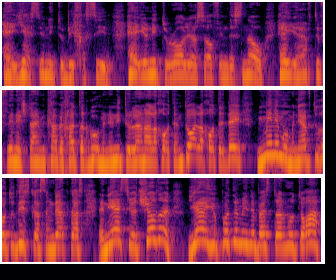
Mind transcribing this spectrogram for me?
Hey, yes, you need to be chassid. Hey, you need to roll yourself in the snow. Hey, you have to finish time targum and you need to learn halachot and two halachot a day minimum and you have to go to this class and that class. And yes, your children, yeah, you put them in the best Talmud Torah.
